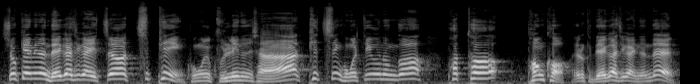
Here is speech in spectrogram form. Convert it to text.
쇼게임에는 네 가지가 있죠. 치핑, 공을 굴리는 샷, 피칭, 공을 띄우는 거, 퍼터, 벙커 이렇게 네 가지가 있는데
